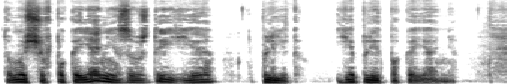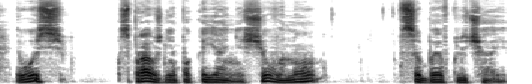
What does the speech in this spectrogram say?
тому що в покаянні завжди є плід, є плід покаяння. І ось справжнє покаяння, що воно в себе включає.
